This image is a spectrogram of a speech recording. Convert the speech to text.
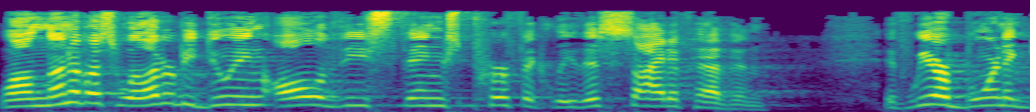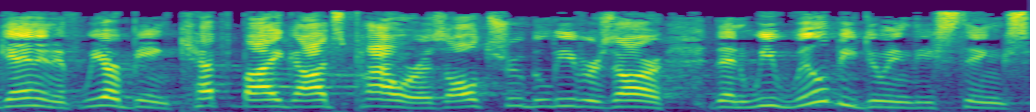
While none of us will ever be doing all of these things perfectly this side of heaven, if we are born again and if we are being kept by God's power, as all true believers are, then we will be doing these things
